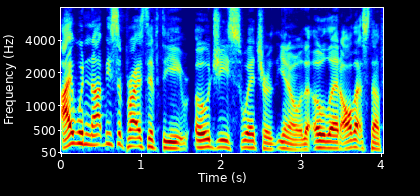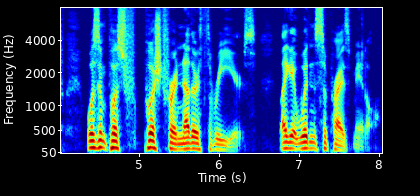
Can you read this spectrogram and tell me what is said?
I would not be surprised if the OG Switch or you know the OLED, all that stuff, wasn't pushed pushed for another three years. Like it wouldn't surprise me at all.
